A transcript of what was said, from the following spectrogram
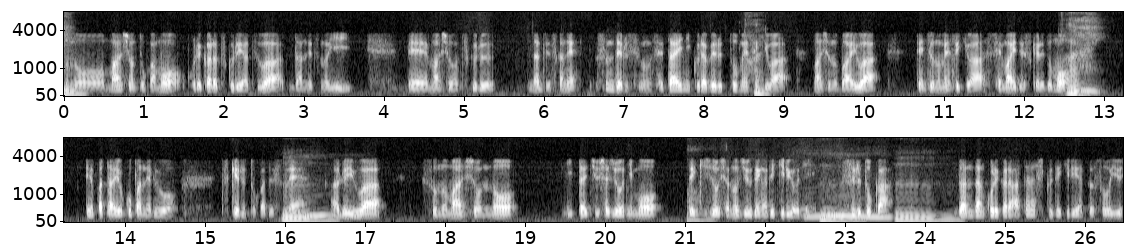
そのマンションとかもこれから作るやつは断熱のいい、えー、マンションを作るなんていうんですかね、住んでるその世帯に比べると面積は、はい、マンションの場合は天井の面積は狭いですけれども、はい、やっぱ太陽光パネルをつけるとかですね、あるいはそのマンションの立体駐車場にも電気自動車の充電ができるようにするとか、だんだんこれから新しくできるやつはそういう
